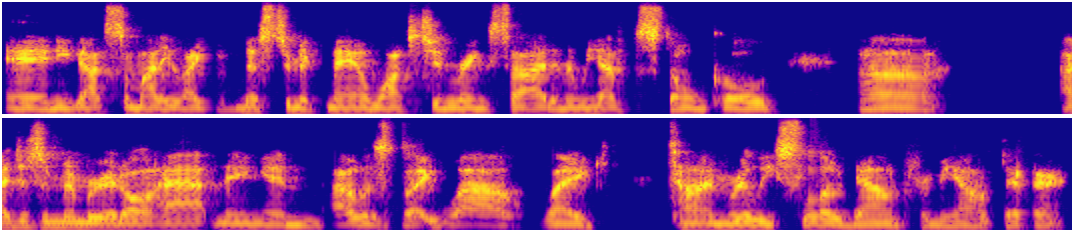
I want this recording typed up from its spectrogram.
And you got somebody like Mr. McMahon watching ringside, and then we have Stone Cold. Uh, I just remember it all happening, and I was like, wow, like time really slowed down for me out there.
